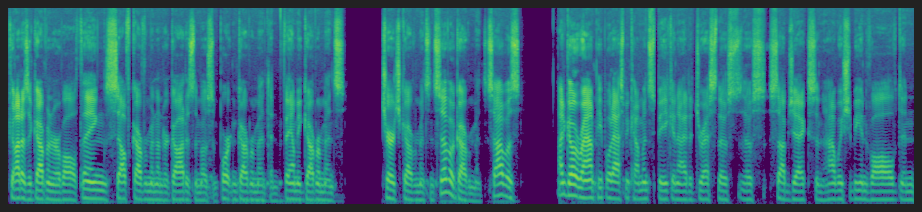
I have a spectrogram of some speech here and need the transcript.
God is a governor of all things. Self-government under God is the most important government, and family governments, church governments, and civil governments. So I was. I'd go around. People would ask me to come and speak, and I'd address those those subjects and how we should be involved in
